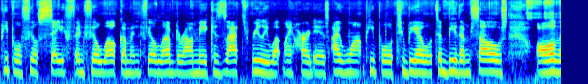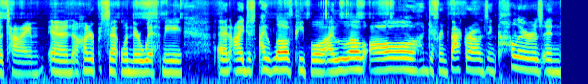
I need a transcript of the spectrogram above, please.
people feel safe and feel welcome and feel loved around me because that's really what my heart is. I want people to be able to be themselves all the time and 100% when they're with me. And I just, I love people. I love all different backgrounds and colors and,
